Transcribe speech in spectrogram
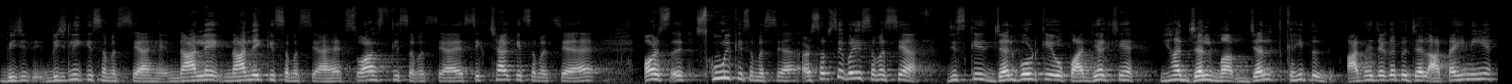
बिजली बिजली की समस्या है, नाले नाले की समस्या है, स्वास्थ्य की समस्या है, शिक्षा की समस्या है और स्कूल की समस्या और सबसे बड़ी समस्या जिसके जल बोर्ड के उपाध्यक्ष हैं, यहाँ जल जल कहीं तो आधा जगह तो जल आता ही नहीं है।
